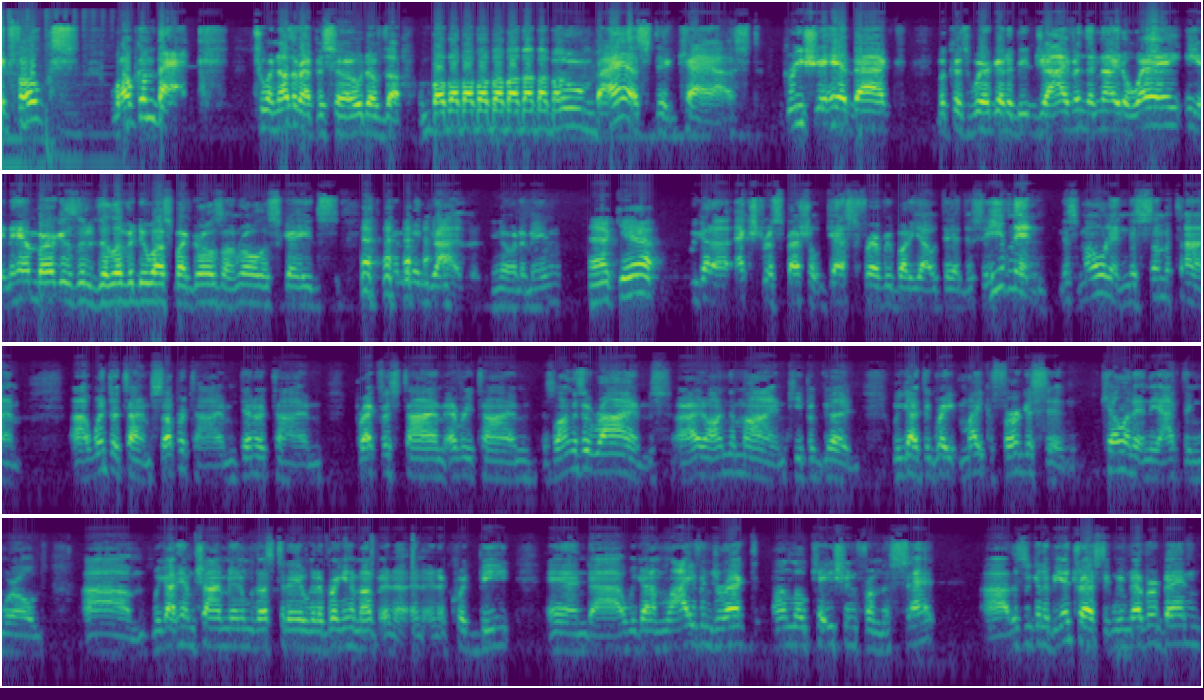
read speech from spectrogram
Right, folks, welcome back to another episode of the Boom Bastic Cast. Grease your head back because we're going to be jiving the night away, eating hamburgers that are delivered to us by girls on roller skates, and then jiving. You know what I mean? Heck yeah. We got an extra special guest for everybody out there this evening, this morning, this summertime, uh, wintertime, supper time, dinner time, breakfast time, every time, as long as it rhymes. All right, on the mind, keep it good. We got the great Mike Ferguson, killing it in the acting world. Um, we got him chiming in with us today. We're going to bring him up in a, in, in a quick beat, and uh, we got him live and direct on location from the set. Uh, this is going to be interesting. We've never been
